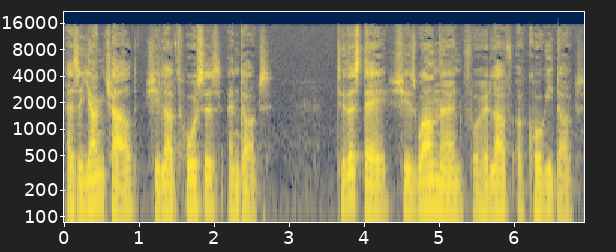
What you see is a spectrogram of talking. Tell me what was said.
As a young child, she loved horses and dogs. To this day, she is well known for her love of corgi dogs.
